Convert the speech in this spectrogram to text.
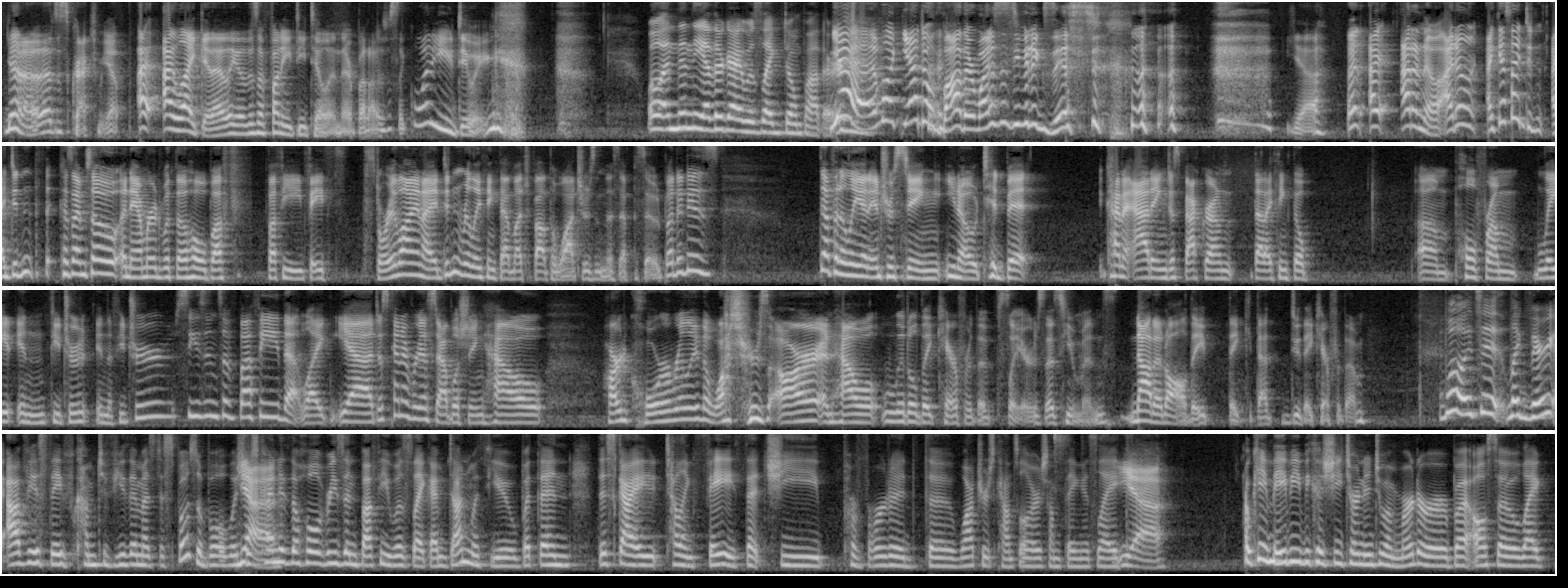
Yeah, that just cracked me up. I, I like it. I like there's a funny detail in there, but I was just like, what are you doing? well, and then the other guy was like, "Don't bother." yeah, I'm like, yeah, don't bother. Why does this even exist? yeah, but I I don't know. I don't. I guess I didn't. I didn't because I'm so enamored with the whole Buff Buffy Faith storyline. I didn't really think that much about the Watchers in this episode, but it is definitely an interesting, you know, tidbit, kind of adding just background that I think they'll um, pull from late in future in the future seasons of Buffy. That like, yeah, just kind of reestablishing how hardcore really the Watchers are and how little they care for the Slayers as humans. Not at all. They they that do they care for them? Well, it's it like very obvious they've come to view them as disposable, which is kind of the whole reason Buffy was like, "I'm done with you." But then this guy telling Faith that she perverted the Watchers Council or something is like, Yeah, okay, maybe because she turned into a murderer, but also like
